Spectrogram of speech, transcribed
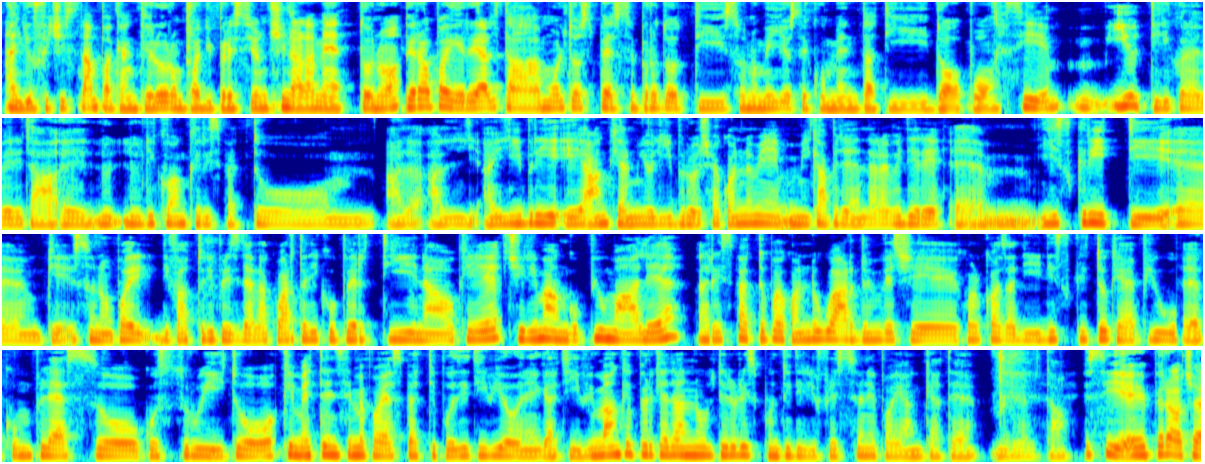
agli uffici stampa che anche loro un po' di pressioncina la mettono, però poi in realtà molto spesso i prodotti sono meglio se commentati dopo. Sì, mm, io ti dico la verità, eh, lo, lo, dico anche rispetto um, al, al, ai libri e anche al mio libro, cioè quando mi, mi capita di andare a vedere ehm, gli scritti eh, che sono poi di fatto ripresi dalla quarta di copertina o che ci rimango più male rispetto poi quando guardo invece qualcosa di, di scritto che è più eh, complesso, costruito che mette insieme poi aspetti positivi o negativi, ma anche perché danno ulteriori spunti di riflessione poi anche a te, in realtà. Sì, e però c'è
